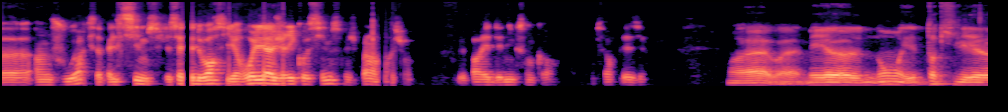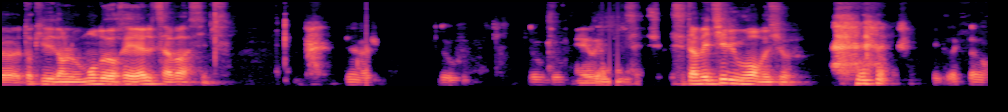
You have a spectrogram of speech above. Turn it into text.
un joueur qui s'appelle Sims. J'essaye de voir s'il est relié à Jericho Sims, mais j'ai pas l'impression. Je vais parler d'Enix encore, pour te faire plaisir. Ouais, ouais, mais non, tant qu'il est, tant qu'il est dans le monde réel, ça va, Sims. Bien, de ouf. Eh c'est un métier d'humour, monsieur. Exactement.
